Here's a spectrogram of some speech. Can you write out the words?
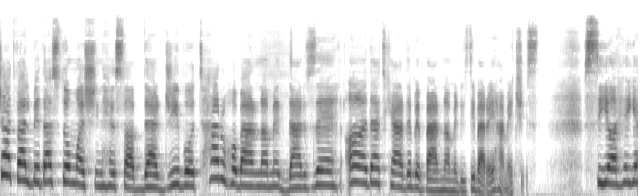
جدول به دست و ماشین حساب در جیب و طرح و برنامه در ذهن عادت کرده به برنامه ریزی برای همه چیز. سیاهه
